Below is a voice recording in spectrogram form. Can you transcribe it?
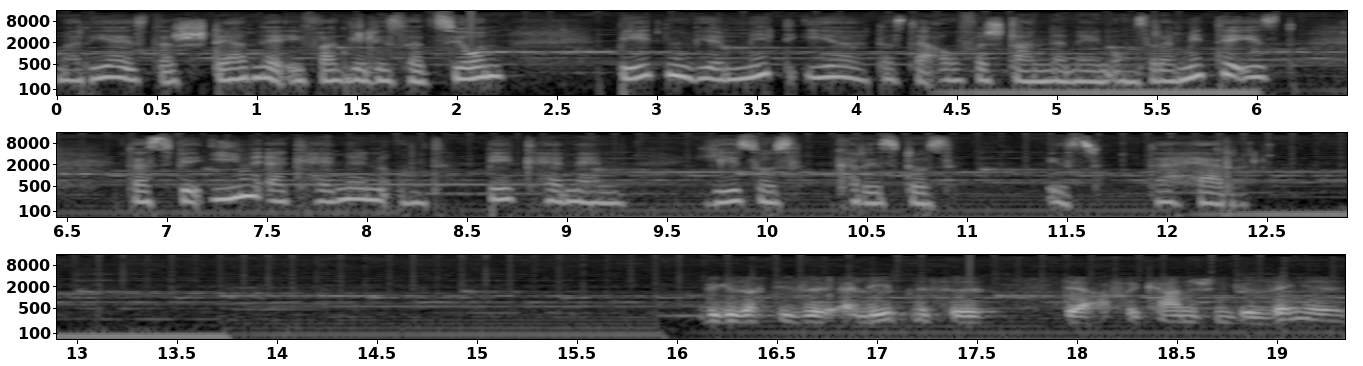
Maria ist der Stern der Evangelisation. Beten wir mit ihr, dass der Auferstandene in unserer Mitte ist, dass wir ihn erkennen und bekennen. Jesus Christus ist der Herr. Wie gesagt, diese Erlebnisse der afrikanischen Gesänge,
